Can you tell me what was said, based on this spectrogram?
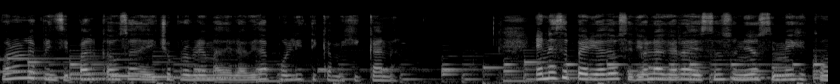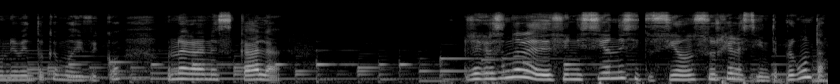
fueron la principal causa de dicho problema de la vida política mexicana. En ese periodo se dio la guerra de Estados Unidos y México, un evento que modificó una gran escala Regresando a la definición de institución, surge la siguiente pregunta.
